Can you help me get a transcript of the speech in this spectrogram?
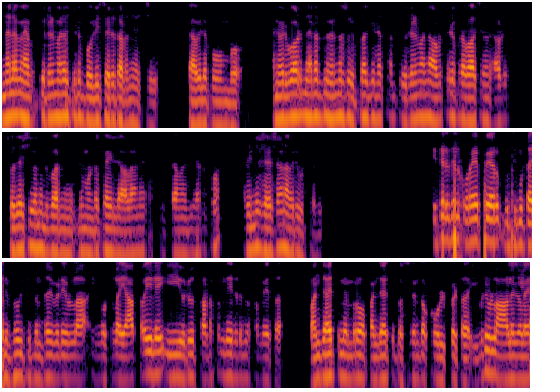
ഇന്നലെ ചുരൽമല വെച്ചിട്ട് പോലീസുകാർ തടഞ്ഞു വെച്ച് രാവിലെ പോകുമ്പോൾ അങ്ങനെ ഒരുപാട് നേരം നിന്ന് സ്വീപ്പാക്കിയ ചുരൽമല അവിടുത്തെ ഒരു പ്രവാസി അവിടെ സ്വദേശി വന്നിട്ട് പറഞ്ഞു ഇത് മുണ്ടക്കയിലെ ആളാണ് വിട്ടാൽ മതി അപ്പോൾ അതിന് ശേഷമാണ് അവർ വിട്ടത്. ഇത്തരത്തിൽ കുറെ പേർ ബുദ്ധിമുട്ട് അനുഭവിക്കുന്നുണ്ട്. ഇവിടെയുള്ള ഇങ്ങോട്ടുള്ള യാത്രയിൽ ഈ ഒരു തടസ്സം നേരിടുന്ന സമയത്ത് പഞ്ചായത്ത് മെമ്പറോ പഞ്ചായത്ത് പ്രസിഡന്റോ ഒക്കെ ഉൾപ്പെട്ട് ഇവിടെയുള്ള ആളുകളെ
